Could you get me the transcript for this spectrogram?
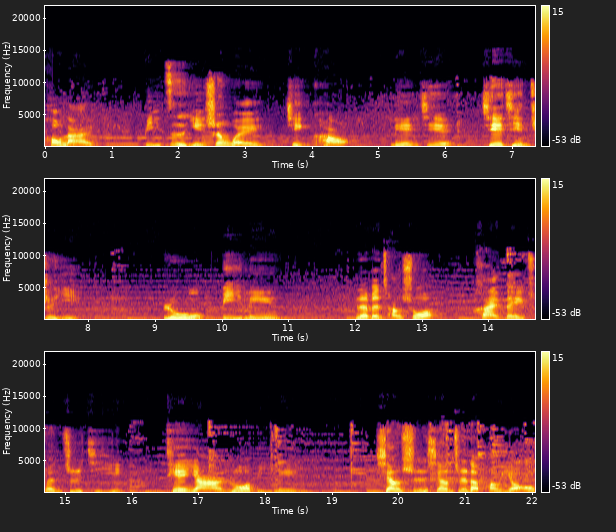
后来，比字引申为紧靠、连接。接近之意，如比邻。人们常说“海内存知己，天涯若比邻”。相识相知的朋友，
